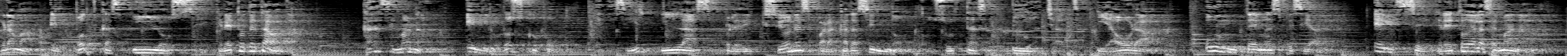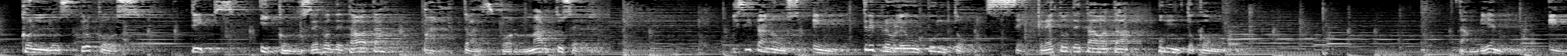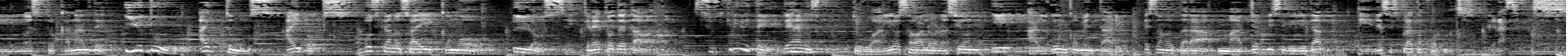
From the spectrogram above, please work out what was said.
el podcast Los Secretos de Tabata. Cada semana, el horóscopo, es decir, las predicciones para cada signo, consultas vía chat. Y ahora, un tema especial, el secreto de la semana, con los trucos, tips y consejos de Tabata para transformar tu ser. Visítanos en www.secretosdetabata.com. En nuestro canal de YouTube, iTunes, iBooks. Búscanos ahí como Los Secretos de Tabata. Suscríbete, déjanos tu valiosa valoración y algún comentario. Eso nos dará mayor visibilidad en esas plataformas. Gracias.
